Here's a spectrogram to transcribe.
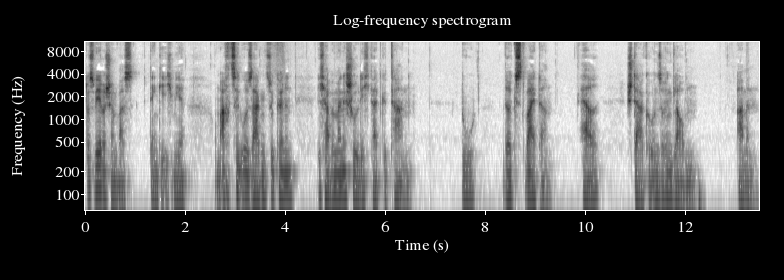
Das wäre schon was, denke ich mir, um 18 Uhr sagen zu können, ich habe meine Schuldigkeit getan. Du wirkst weiter. Herr, stärke unseren Glauben. Amen.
